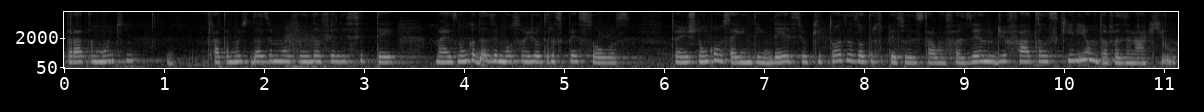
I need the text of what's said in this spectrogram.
trata muito trata muito das emoções da Felicité, mas nunca das emoções de outras pessoas. Então a gente não consegue entender se o que todas as outras pessoas estavam fazendo, de fato elas queriam estar tá fazendo aquilo.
